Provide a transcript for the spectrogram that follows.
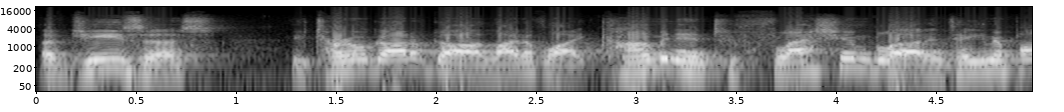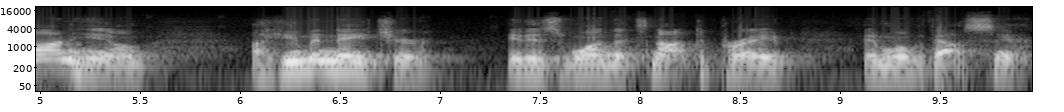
of Jesus, eternal God of God, light of light, coming into flesh and blood and taking upon him a human nature. It is one that's not depraved and one without sin.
